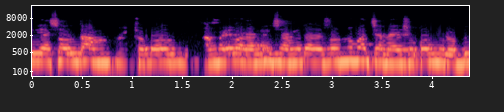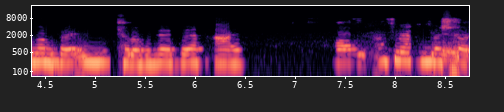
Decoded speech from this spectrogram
নিয়ে চলতাম সকল আমার এবার আমি আমি তারা ধন্যবাদ জানাই সকল মুরব্বীগণকে মুরব্বীদেরকে আর নমস্কার।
